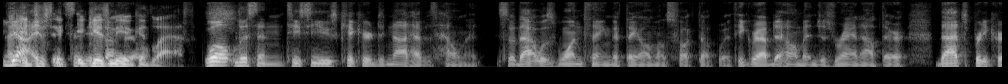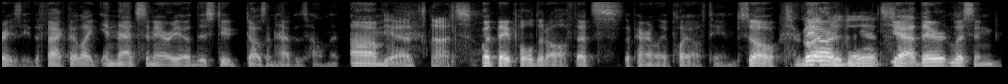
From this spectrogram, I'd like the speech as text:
yeah, it just it's, it, it's, it gives me a good laugh. Well, listen, TCU's kicker did not have his helmet. So that was one thing that they almost fucked up with. He grabbed a helmet and just ran out there. That's pretty crazy. The fact that like in that scenario, this dude doesn't have his helmet. Um yeah, it's nuts. But they pulled it off. That's apparently a playoff team. So Survive they are advance. Yeah, they're listen,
